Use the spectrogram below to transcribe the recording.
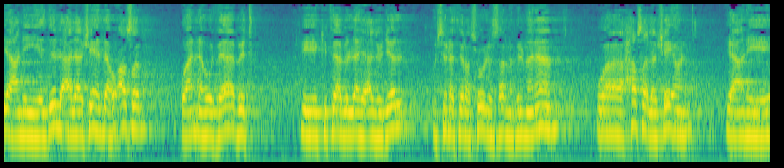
يعني يدل على شيء له أصل وأنه ثابت في كتاب الله عز وجل وسنة رسوله صلى الله عليه وسلم في المنام وحصل شيء يعني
